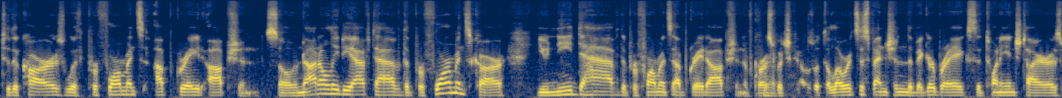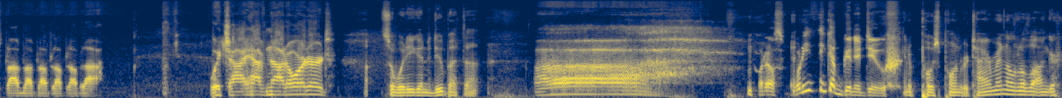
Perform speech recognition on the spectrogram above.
to the cars with performance upgrade option. So not only do you have to have the performance car, you need to have the performance upgrade option, of course, which comes with the lowered suspension, the bigger brakes, the 20 inch tires, blah, blah, blah, blah, blah, blah. Which I have not ordered. So what are you going to do about that? Uh, what else? What do you think I'm going to do? Going to postpone retirement a little longer?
